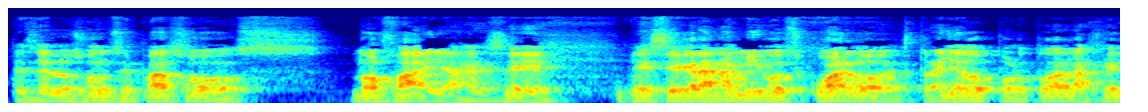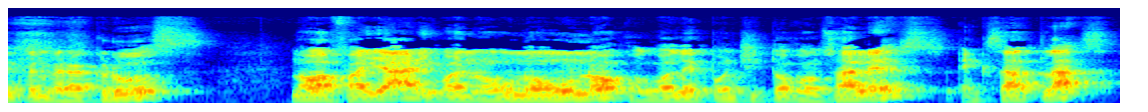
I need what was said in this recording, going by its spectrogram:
desde los 11 pasos no falla, ese, ese gran amigo escualo extrañado por toda la gente en Veracruz, no va a fallar y bueno, 1-1 con gol de Ponchito González, ex Atlas,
